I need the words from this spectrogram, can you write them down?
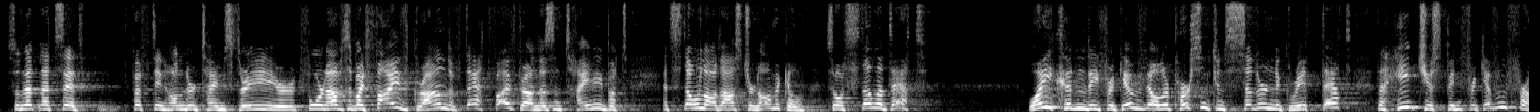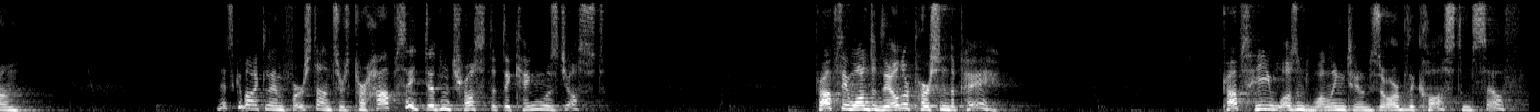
So let, let's say it's 1,500 times three, or four and a half. It's about five grand of debt. Five grand isn't tiny, but it's still not astronomical. So it's still a debt. Why couldn't he forgive the other person considering the great debt that he'd just been forgiven from? Let's go back to them first answers. Perhaps he didn't trust that the king was just. Perhaps he wanted the other person to pay. Perhaps he wasn't willing to absorb the cost himself.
